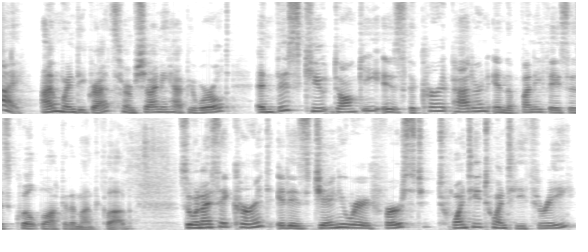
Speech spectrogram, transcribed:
Hi, I'm Wendi Gratz from Shiny Happy World, and this cute donkey is the current pattern in the Funny Faces Quilt Block of the Month Club. So when I say current, it is January 1st, 2023.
